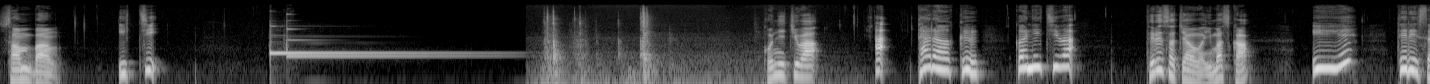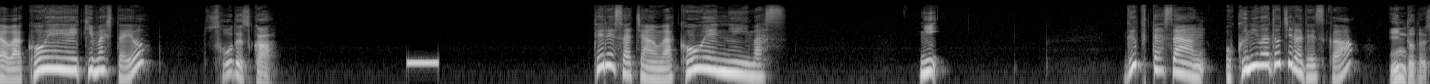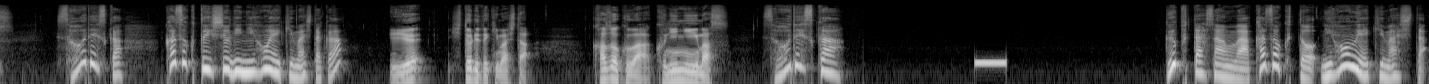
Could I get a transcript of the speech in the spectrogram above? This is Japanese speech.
3番1こんにちは。あ、太郎くん、こんにちは。テレサちゃんはいますか？いいえ、テレサは公園へ行きましたよ。そうですか。テレサちゃんは公園にいます。2グプタさん、お国はどちらですか？インドですそうですか。家族と一緒に日本へ来ましたか？いいえ一人で来ました家族は国にいますそうですか。グプタさんは家族と日本へ来ました。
